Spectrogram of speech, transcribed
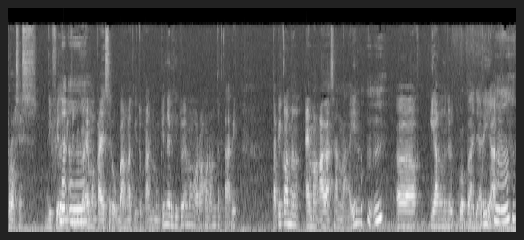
proses di film Nah, itu juga eh. emang kayak seru banget gitu kan mungkin dari situ emang orang-orang tertarik tapi kalau emang, emang alasan lain Mm-mm. eh, yang menurut gue pelajari ya Mm-mm.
